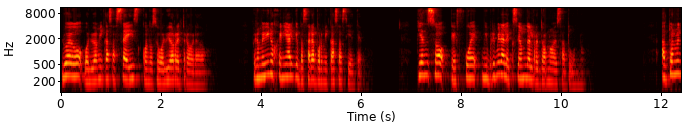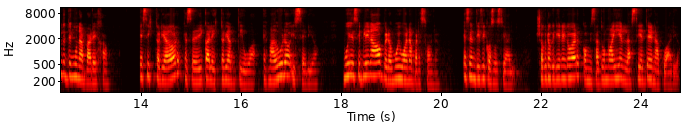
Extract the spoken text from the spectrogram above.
Luego volvió a mi casa 6 cuando se volvió retrógrado. Pero me vino genial que pasara por mi casa 7 pienso que fue mi primera lección del retorno de Saturno. Actualmente tengo una pareja. Es historiador que se dedica a la historia antigua, es maduro y serio, muy disciplinado pero muy buena persona. Es científico social. Yo creo que tiene que ver con mi Saturno ahí en las 7 en Acuario.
